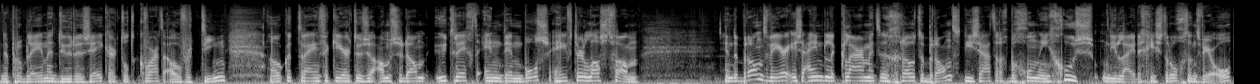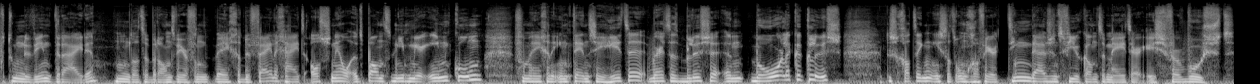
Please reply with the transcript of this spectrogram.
De problemen duren zeker tot kwart over tien. Ook het treinverkeer tussen Amsterdam, Utrecht en Den Bosch heeft er last van. En de brandweer is eindelijk klaar met een grote brand die zaterdag begon in Goes. Die leidde gisterochtend weer op toen de wind draaide. Omdat de brandweer vanwege de veiligheid al snel het pand niet meer in kon. Vanwege de intense hitte werd het blussen een behoorlijke klus. De schatting is dat ongeveer 10.000 vierkante meter is verwoest.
